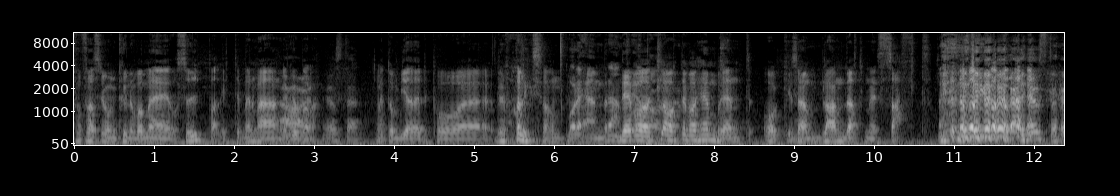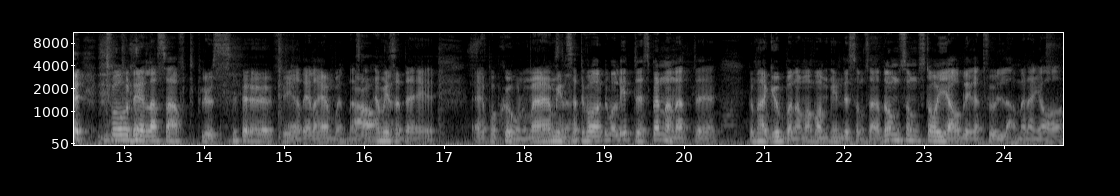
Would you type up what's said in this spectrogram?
för första gången kunde vara med och supa lite med de här andra gubbarna. just det. Att de bjöd på, eh, det var liksom Var det hembränt? Det var klart det var hembränt och så här, blandat med saft. just det. Två delar saft plus eh, fyra delar hembränt nästan. Ja. Jag minns inte eh, proportioner men jag minns det. att det var, det var lite spännande att de här gubbarna, man bara mindes som så här, de som stojar och blir rätt fulla medan jag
